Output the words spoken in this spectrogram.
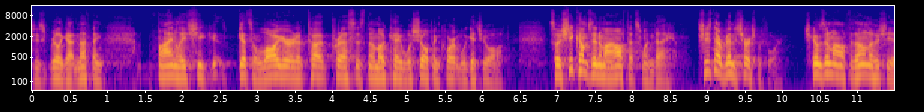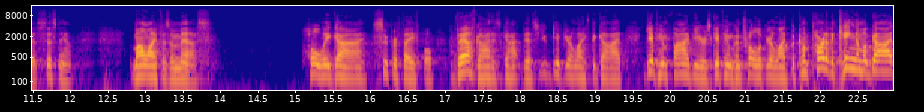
She's really got nothing. Finally, she gets a lawyer to presses them. Okay, we'll show up in court and we'll get you off. So she comes into my office one day. She's never been to church before. She comes into my office. I don't know who she is. Sits down. My life is a mess. Holy guy, super faithful. Beth, God has got this. You give your life to God. Give him five years. Give him control of your life. Become part of the kingdom of God.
